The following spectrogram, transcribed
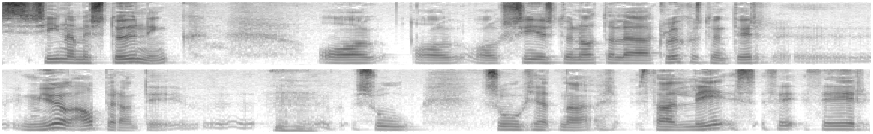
sína mig stöðning og, og, og síðustu náttúrulega klukkustundir eh, mjög ábyrrandi mm -hmm. svo, svo hérna li, þe þeir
